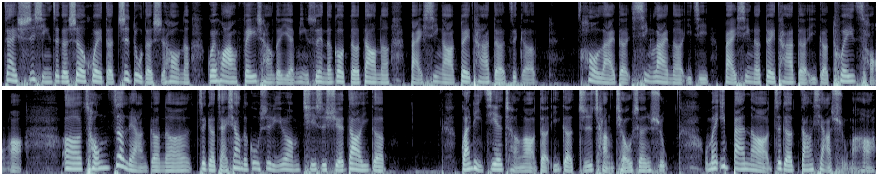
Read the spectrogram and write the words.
在施行这个社会的制度的时候呢，规划非常的严密，所以能够得到呢百姓啊对他的这个后来的信赖呢，以及百姓呢对他的一个推崇啊。呃，从这两个呢这个宰相的故事里，因为我们其实学到一个。管理阶层啊的一个职场求生术，我们一般呢，这个当下属嘛，哈，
